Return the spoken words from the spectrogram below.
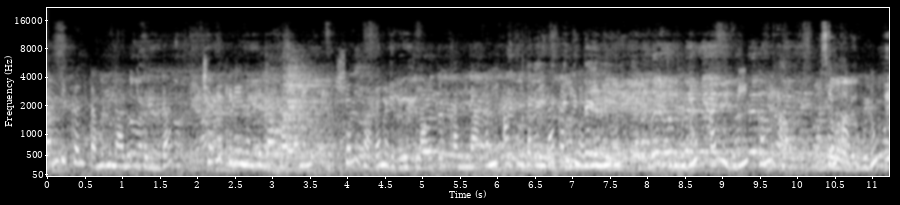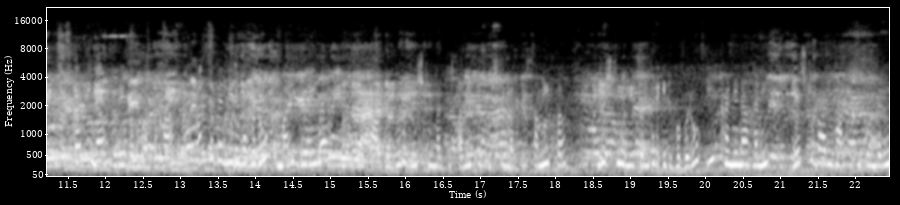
ಬಂಡಿಕಲ್ ತಮಿಳುನಾಡು ಇದರಿಂದ ಚಳ್ಳಕೆರೆ ನಗರದ ವಾಸವಿ ಶನಿವಾರ ನೆರವೇರಿಸಲಾಯಿತು ಕಣ್ಣಿನ ಹನಿ ಹಾಕುವುದರಿಂದ ಕಣ್ಣಿನಲ್ಲಿ ನೀರು ಕಣ್ಣು ಗುರಿ ಕೆಂಪಾಗುವುದು ಕಣ್ಣಿನ ಗುರಿ ಬರುವಂತಹ ಹಂತದಲ್ಲಿರುವವರು ಮೈಗ್ರೈನ್ ಹಾಗೂ ದೂರದೃಷ್ಟಿ ಮತ್ತು ಸಮೀಪ ದೃಷ್ಟಿ ಮತ್ತು ಸಮೀಪ ದೃಷ್ಟಿಯಲ್ಲಿ ತೊಂದರೆ ಇರುವವರು ಈ ಕಣ್ಣಿನ ಹನಿ ಎಷ್ಟು ಬಾರಿ ಹಾಕಿಸಿಕೊಂಡರೂ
